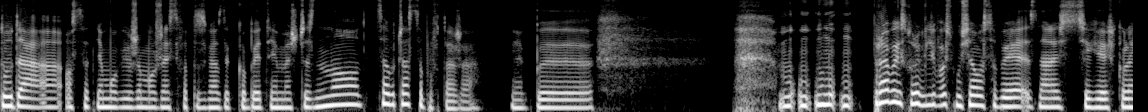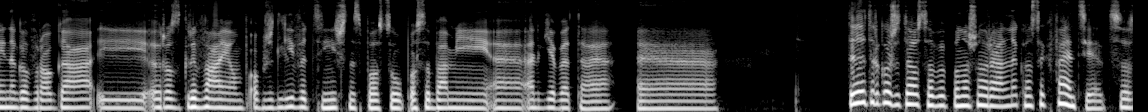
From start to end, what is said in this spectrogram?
Duda ostatnio mówił, że małżeństwo to związek kobiety i mężczyzn. No, cały czas to powtarza. Jakby. Prawo i Sprawiedliwość musiało sobie znaleźć jakiegoś kolejnego wroga i rozgrywają w obrzydliwy, cyniczny sposób osobami e, LGBT. E, tyle tylko, że te osoby ponoszą realne konsekwencje. Co,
